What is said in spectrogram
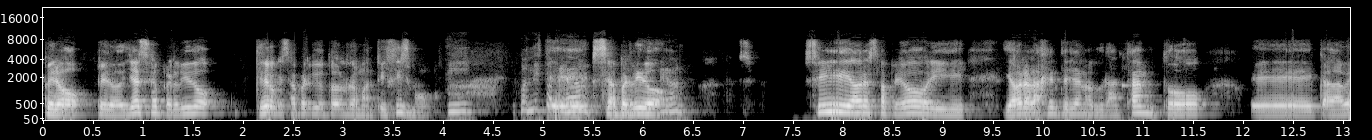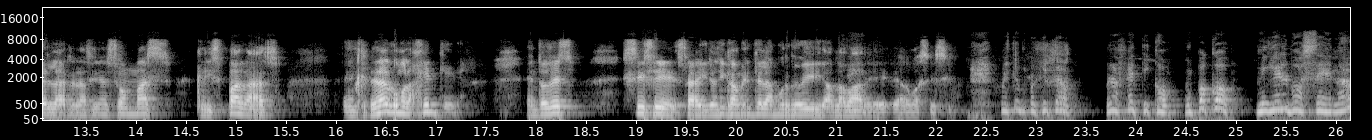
pero, pero ya se ha perdido, creo que se ha perdido todo el romanticismo. Sí, con esto Eh, peor. se ha perdido- peor. Sí, ahora está peor y, y ahora la gente ya no dura tanto, eh, cada vez las relaciones son más crispadas, en general como la gente. Entonces, sí, sí, o sea, irónicamente el amor de hoy hablaba de, de algo así, sí. Fuiste un poquito profético, un poco Miguel Bosé, ¿no?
